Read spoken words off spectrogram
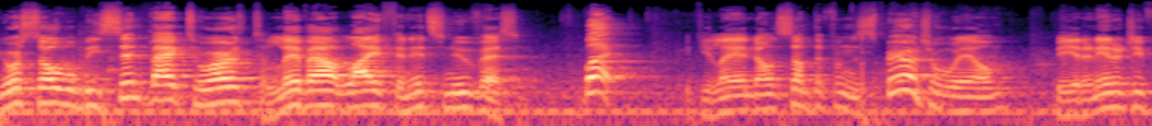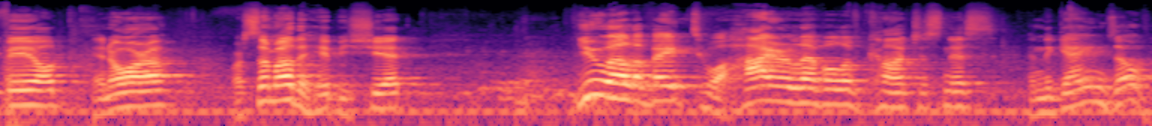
Your soul will be sent back to earth to live out life in its new vessel. But if you land on something from the spiritual realm, be it an energy field, an aura, or some other hippie shit, you elevate to a higher level of consciousness and the game's over.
